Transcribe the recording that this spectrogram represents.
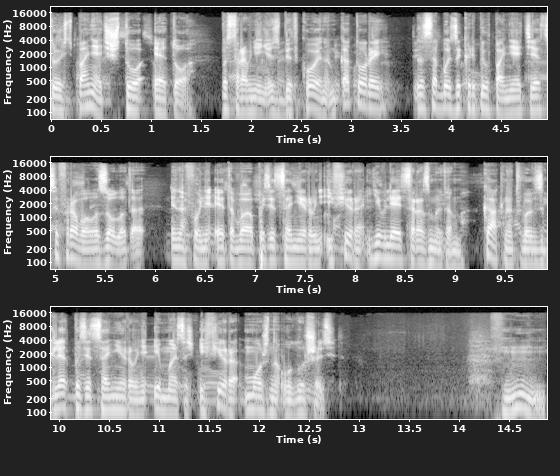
То есть понять, что это по сравнению с биткоином, который за собой закрепил понятие цифрового золота. И на фоне этого позиционирование эфира является размытым. Как, на твой взгляд, позиционирование и месседж эфира можно улучшить? Хм.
